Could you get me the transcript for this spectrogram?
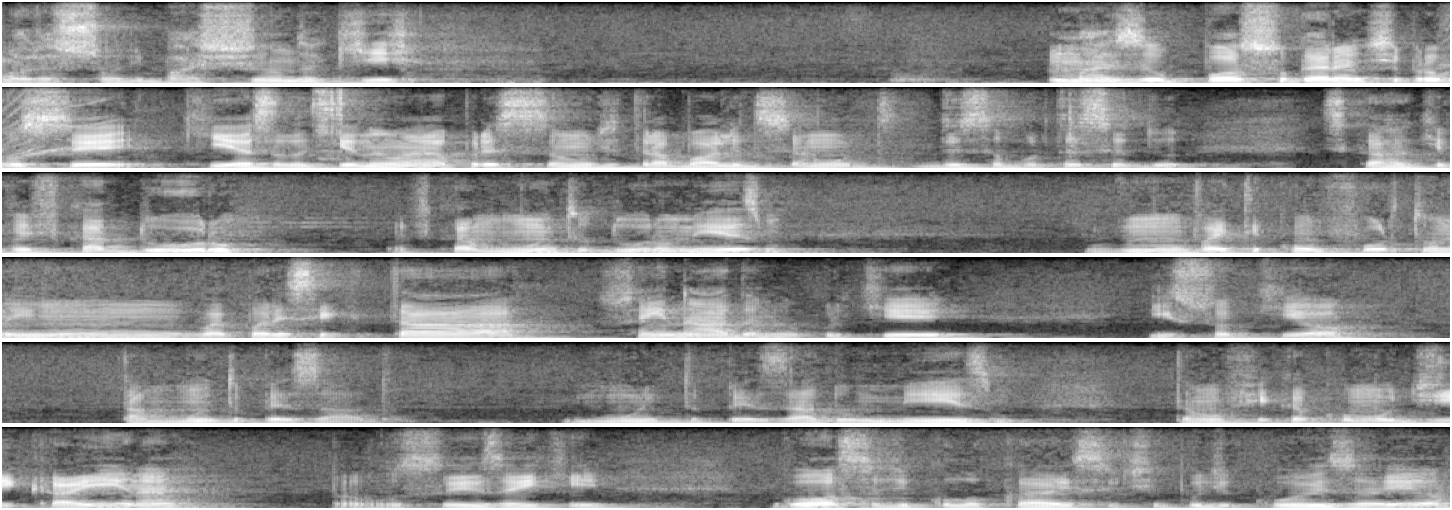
Olha só, ele baixando aqui. Mas eu posso garantir para você que essa daqui não é a pressão de trabalho desse amortecedor. Esse carro aqui vai ficar duro Vai ficar muito duro mesmo. Não vai ter conforto nenhum, vai parecer que tá sem nada, meu, porque isso aqui, ó, tá muito pesado. Muito pesado mesmo. Então fica como dica aí, né? Para vocês aí que gostam de colocar esse tipo de coisa aí, ó.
